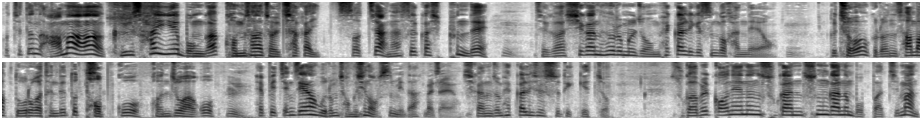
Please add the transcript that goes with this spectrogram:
어쨌든 아마 그 사이에 뭔가 검사 절차가 있었지 않았을까 싶은데 음. 제가 시간 흐름을 좀 헷갈리게 쓴 것 같네요. 음. 그쵸? 그런 사막 도로 같은데 또 덥고 건조하고 음. 햇빛 쨍쨍하고 그러면 정신 없습니다. 맞아요. 시간은 좀 헷갈리실 수도 있겠죠. 수갑을 꺼내는 순간, 순간은 못 봤지만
